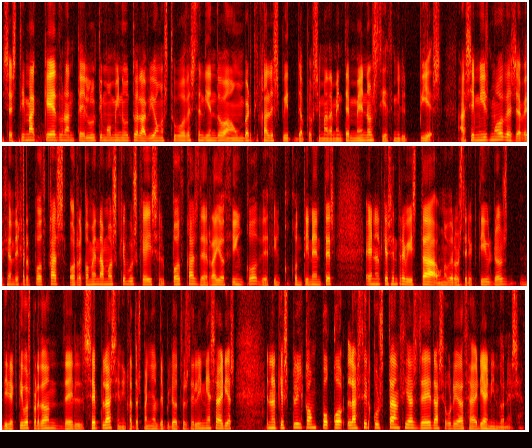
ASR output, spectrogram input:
se estima que durante el último minuto el avión estuvo descendiendo a un vertical speed de aproximadamente menos 10.000 pies. Asimismo, desde Aviación Digital Podcast os recomendamos que busquéis el podcast de Radio 5 de 5 continentes en el que se entrevista a uno de los directivos, directivos perdón, del SEPLA, Sindicato Español de Pilotos de Líneas Aéreas, en el que explica un poco las circunstancias de la seguridad aérea en Indonesia.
